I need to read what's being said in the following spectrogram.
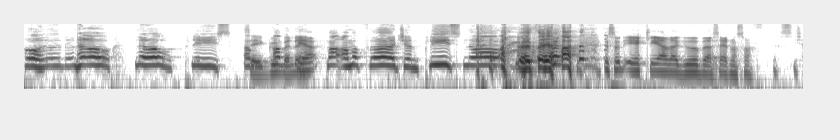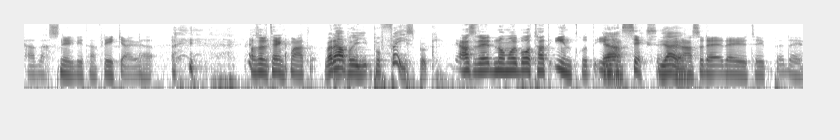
Oh, no, no, please. I'm- Säger gubben I'm, det? Yeah, I'm a virgin, please no. Det är så en äcklig jävla gubbe, så är det någon sån jävla snygg liten flicka ju. Ja. Alltså då tänker man att Var det här på, på Facebook? Alltså det, de har ju bara tagit introt innan Ja. sexet. Ja, ja. Men alltså det, det är ju typ, det är,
